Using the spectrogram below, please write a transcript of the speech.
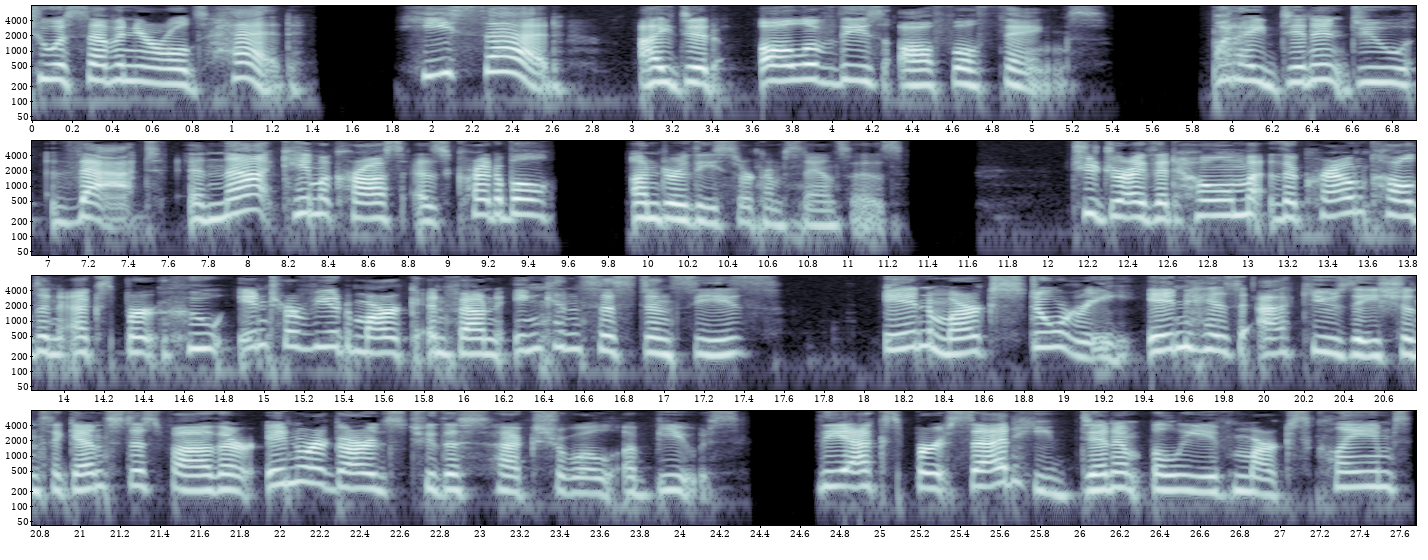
to a seven year old's head. He said, I did all of these awful things, but I didn't do that. And that came across as credible under these circumstances. To drive it home, the Crown called an expert who interviewed Mark and found inconsistencies in Mark's story in his accusations against his father in regards to the sexual abuse. The expert said he didn't believe Mark's claims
